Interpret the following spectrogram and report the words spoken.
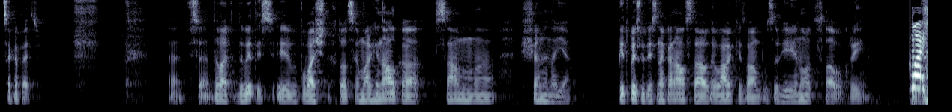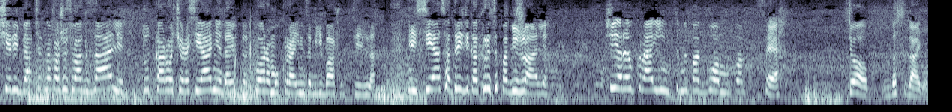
Це капець. Е, Все, давайте дивитись, і ви побачите, хто це. Маргіналка сам е, що не на є. Підписуйтесь на канал, ставте лайки. З вами був Сергій Єнот. Слава Україні! Вообще, ребят, сейчас нахожусь в вокзале. Тут, короче, россияне дают отпором украинцам, ебашут сильно. И все, смотрите, как крысы побежали. Черы украинцы, мы под бомбу, под все. Все, до свидания.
